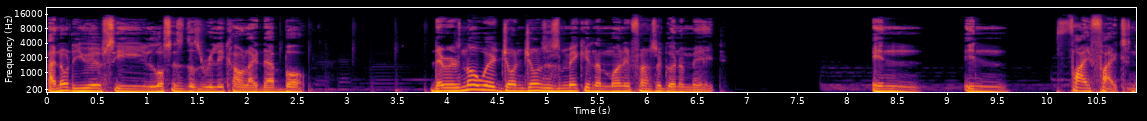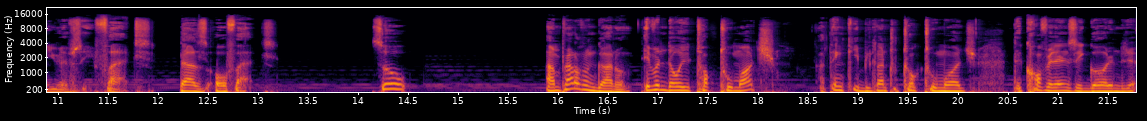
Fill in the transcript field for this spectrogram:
I know the UFC losses doesn't really count like that, but there is no way Jon Jones is making the money Francis Ngannou made in in five fights in UFC. Facts. That's all facts. So I'm proud of Ngannou, even though he talked too much. I think he began to talk too much. The confidence he got in the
